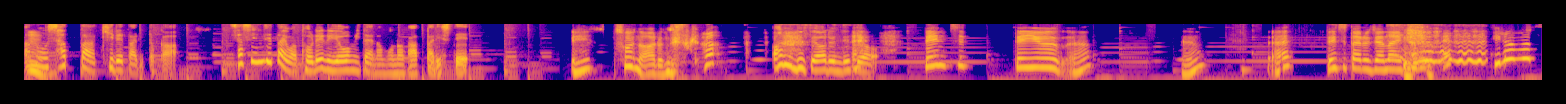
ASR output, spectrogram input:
あの、うん。シャッター切れたりとか、写真自体は撮れるよみたいなものがあったりして、え、そういうのあるんですか？あるんですよ、あるんですよ。電池っていう、ん？ん？え？デジタルじゃないフィルムえフィルムっ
